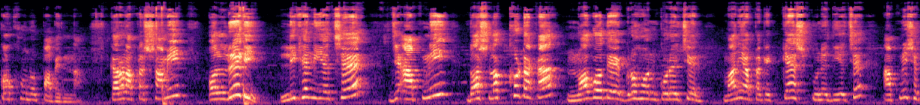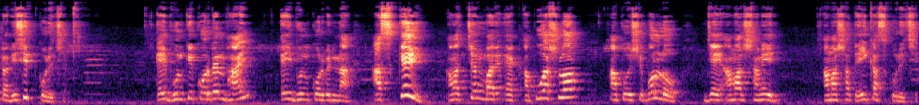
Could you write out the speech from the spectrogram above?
কখনো পাবেন না। কারণ আপনার স্বামী অলরেডি লিখে নিয়েছে যে আপনি দশ লক্ষ টাকা নগদে গ্রহণ করেছেন মানে আপনাকে ক্যাশ গুনে দিয়েছে, আপনি সেটা রিসিভ করেছেন। এই ভুল কি করবেন ভাই? এই ভুল করবেন না। আজকেই আমার চেম্বারে এক আপু আসলো। আপু এসে বলল যে আমার স্বামীর আমার সাথে এই কাজ করেছে।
